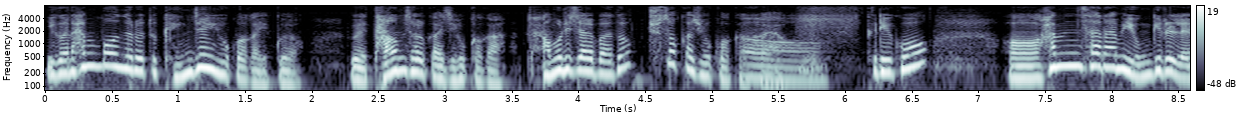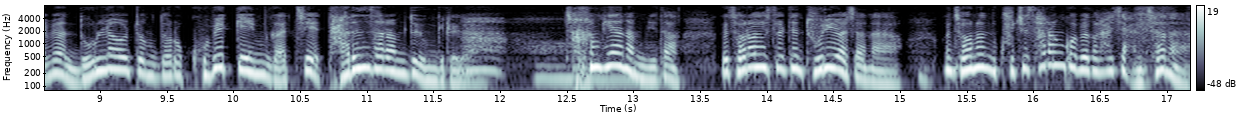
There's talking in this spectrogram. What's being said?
이건 한 번으로도 굉장히 효과가 있고요. 왜 다음 설까지 효과가 아무리 짧아도 추석까지 효과가 가요. 어. 그리고 어, 한 사람이 용기를 내면 놀라울 정도로 고백 게임 같이 다른 사람도 용기를 내요. 참 희한합니다. 저랑 있을 땐 둘이 하잖아요. 저는 굳이 사랑 고백을 하지 않잖아요.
